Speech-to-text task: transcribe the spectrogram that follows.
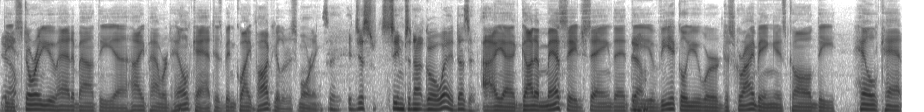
the story you had about the uh, high-powered Hellcat has been quite popular this morning. So it just seems to not go away, does it? I uh, got a message saying that the Yeah. vehicle you were describing is called the Hellcat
